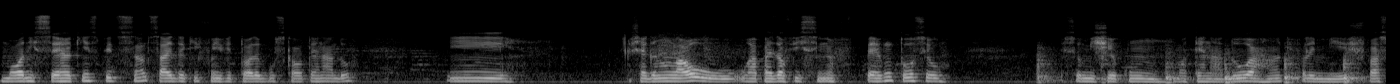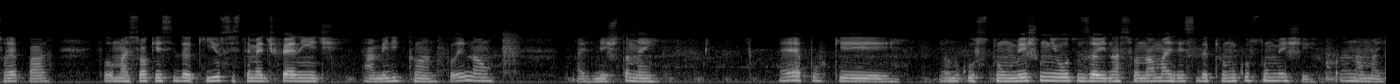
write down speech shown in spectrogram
Moro em Serra aqui em Espírito Santo. Saí daqui, fui em Vitória buscar o alternador. E chegando lá, o, o rapaz da oficina perguntou se eu, se eu mexia com o alternador, arranque. Eu falei, mexo, faço reparo. Ele falou, mas só que esse daqui o sistema é diferente, americano. Eu falei, não, mas mexo também. É porque eu não costumo, mexo em outros aí nacional, mas esse daqui eu não costumo mexer. Falei, não, mas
